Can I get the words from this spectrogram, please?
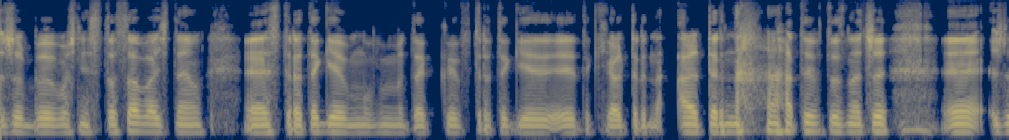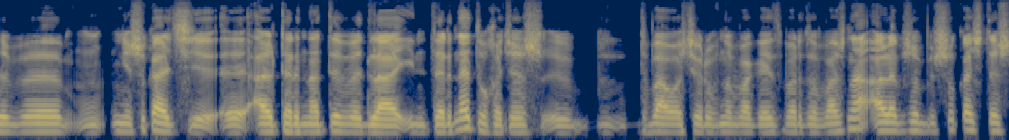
y, żeby właśnie stosować tę strategię, mówimy tak, strategię takich alternatyw, to znaczy, że żeby mm, nie szukać y, alternatywy dla internetu, chociaż y, dbałość o równowagę jest bardzo ważna, ale żeby szukać też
